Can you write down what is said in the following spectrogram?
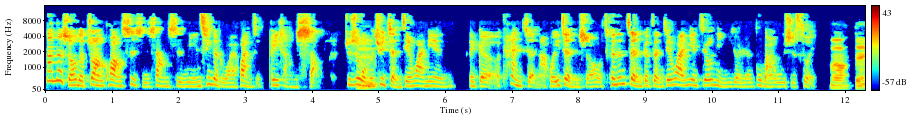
那那时候的状况，事实上是年轻的乳癌患者非常少，就是我们去诊间外面那个看诊啊、嗯、回诊的时候，可能整个诊间外面只有你一个人，不满五十岁。哦，对，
